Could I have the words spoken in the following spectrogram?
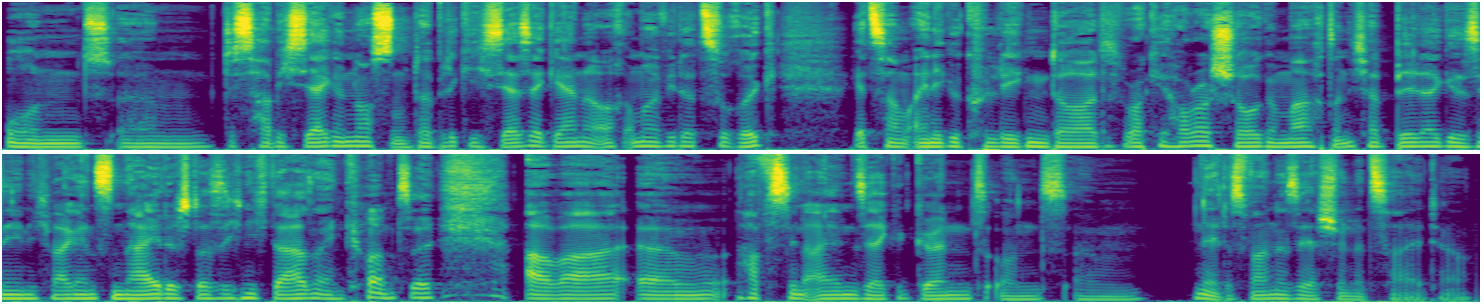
Und ähm, das habe ich sehr genossen. Und da blicke ich sehr, sehr gerne auch immer wieder zurück. Jetzt haben einige Kollegen dort Rocky Horror Show gemacht und ich habe Bilder gesehen. Ich war ganz neidisch, dass ich nicht da sein konnte. Aber ähm, habe es den allen sehr gegönnt und ähm, nee, das war eine sehr schöne Zeit, ja.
